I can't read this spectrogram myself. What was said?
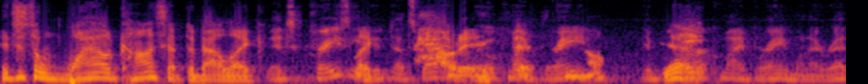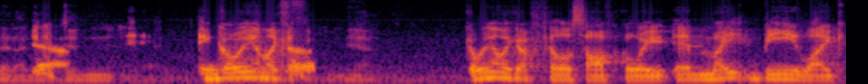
It's just a wild concept about like It's crazy, Like, dude. That's why it broke my brain. you know? It Yeah. broke my brain when I read it. I Yeah. just didn't. And going in like a Yeah. going in like a philosophical way, it might be like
